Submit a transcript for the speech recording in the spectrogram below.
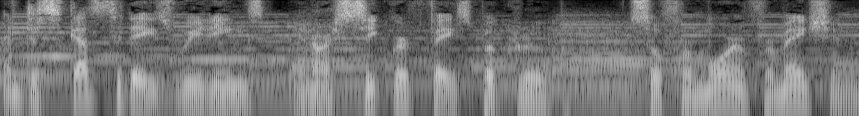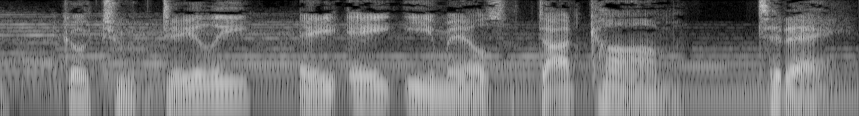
and discuss today's readings in our secret Facebook group. So for more information, go to dailyaaemails.com today.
